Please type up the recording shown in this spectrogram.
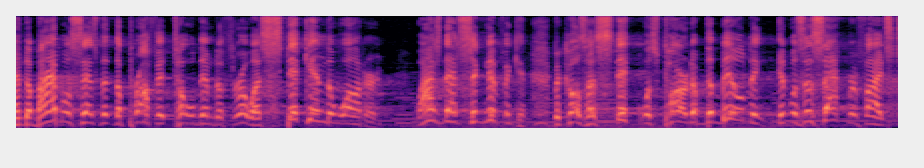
And the Bible says that the prophet told them to throw a stick in the water. Why is that significant? Because a stick was part of the building. It was a sacrifice.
